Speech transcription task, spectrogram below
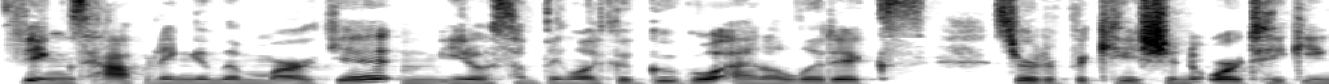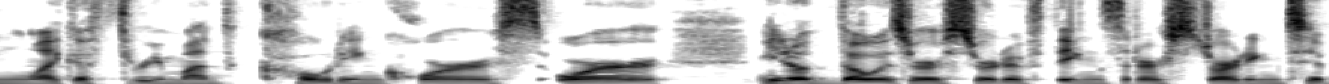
things happening in the market, you know, something like a Google Analytics certification or taking like a three month coding course, or you know, those are sort of things that are starting to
